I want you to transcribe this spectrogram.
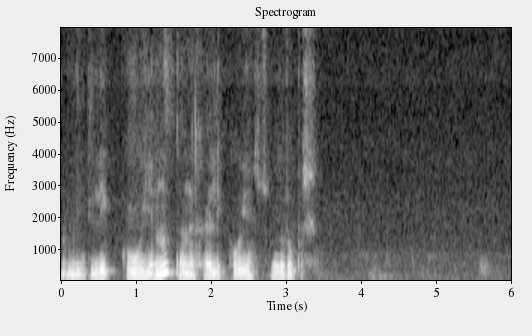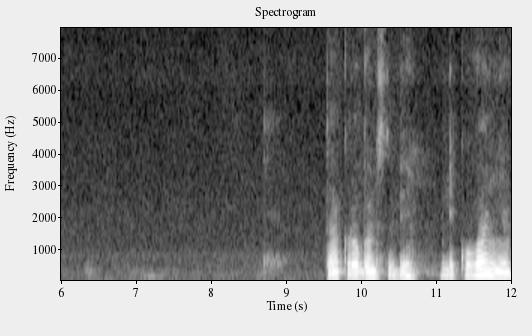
відлікує. Ну, та нехай лікує. Що зробиш? Так, робимо собі лікування.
